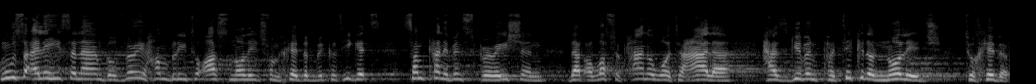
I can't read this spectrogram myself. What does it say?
Musa alayhi salam goes very humbly to ask knowledge from Khidr because he gets some kind of inspiration that Allah subhanahu wa ta'ala has given particular knowledge to Khidr.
